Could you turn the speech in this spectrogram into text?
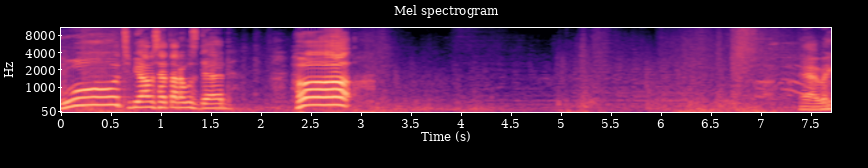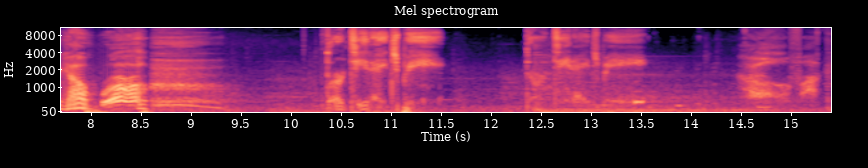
Ooh, to be honest, I thought I was dead. Huh! There we go. Whoa! 13 HP. 13 HP. Oh, fuck.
